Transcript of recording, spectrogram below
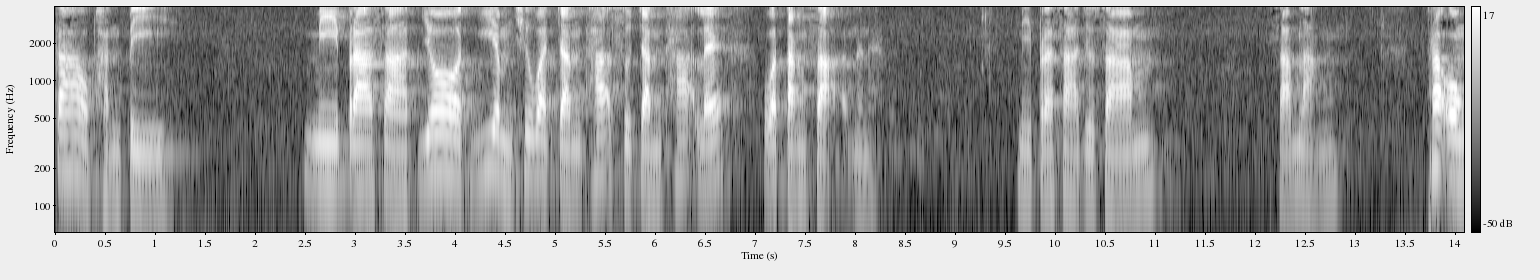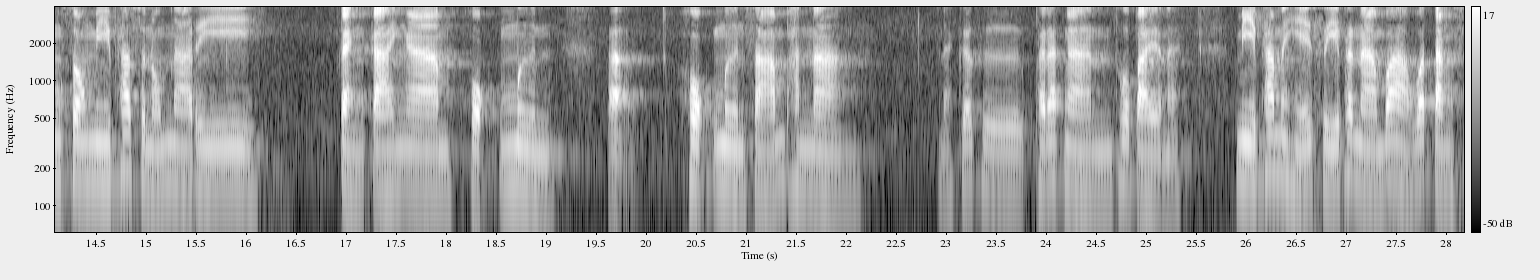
เก้าพันปี มีปราศาสตร์ยอดเยี่ยมชื่อว่าจันทะสุจันทะและวตังสะนั่นนะมีปราศาสตร์อยู่สามสามหลัง พระองค์ทรงมีพระสนมนารี แต่งกายงามหกหมื่นหกหมื่นสามพันนางนะก็คือพนักงานทั่วไปนะมีพระมเหสีพระนามว่าวตังส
